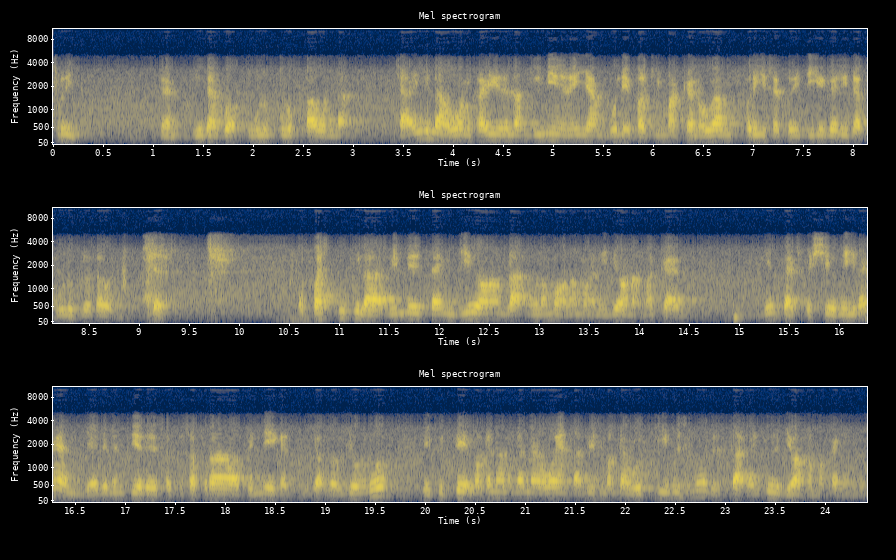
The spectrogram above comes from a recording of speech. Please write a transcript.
Free. Dan dia dah buat puluh-puluh tahun dah. Carilah orang kaya dalam dunia ni yang boleh bagi makan orang free satu tiga kali dah puluh-puluh tahun. Ada. Lepas tu pula, bila time dia orang pula, ulama-ulama ni dia orang nak makan, dia bukan special punya hidangan. Dia ada nanti ada satu safra pendek kat, kat ujung tu, dia kutip makanan-makanan orang yang tak habis makan roti pun semua, dia letakkan tu, dia orang akan makan yang tu.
